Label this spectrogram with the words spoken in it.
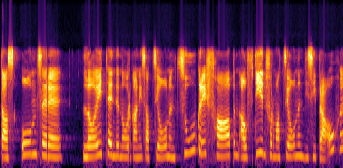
dass unsere Leute in den Organisationen Zugriff haben auf die Informationen, die sie brauchen,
